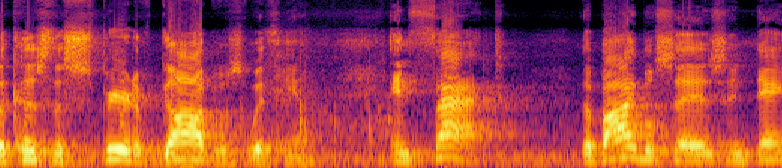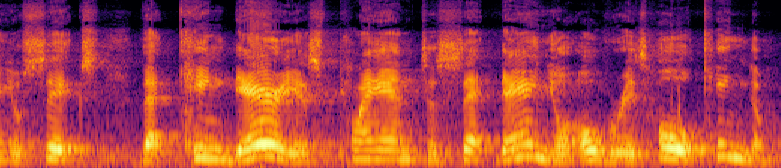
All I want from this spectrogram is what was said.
because the Spirit of God was with him. In fact, the Bible says in Daniel 6 that King Darius planned to set Daniel over his whole kingdom.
